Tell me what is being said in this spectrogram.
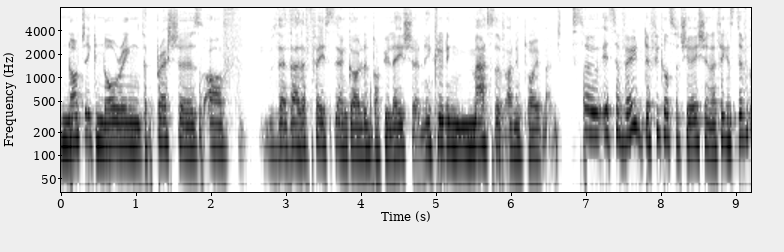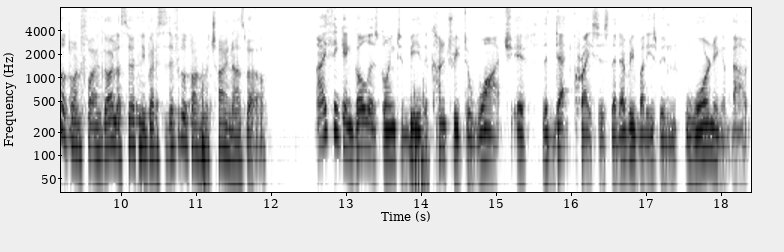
not ignoring the pressures of that, face the Angolan population, including massive unemployment. So it's a very difficult situation. I think it's a difficult one for Angola, certainly, but it's a difficult one for China as well. I think Angola is going to be the country to watch if the debt crisis that everybody's been warning about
